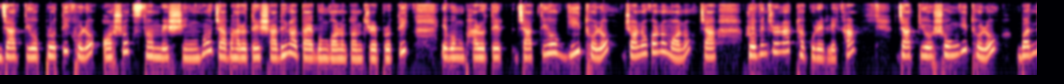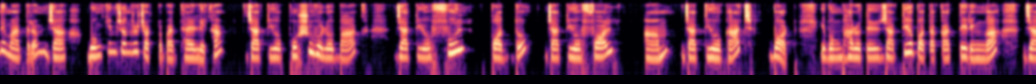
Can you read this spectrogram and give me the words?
জাতীয় প্রতীক হলো অশোক স্তম্ভের সিংহ, যা ভারতের স্বাধীনতা এবং গণতন্ত্রের প্রতীক এবং ভারতের জাতীয় গীত হলো জনগণ মন যা রবীন্দ্রনাথ ঠাকুরের লেখা। জাতীয় সংগীত হলো বন্দে মাতরম, যা বঙ্কিমচন্দ্র চট্টোপাধ্যায়ের লেখা। জাতীয় পশু হলো বাঘ, জাতীয় ফুল পদ্ম, জাতীয় ফল আম, জাতীয় গাছ বট এবং ভারতের জাতীয় পতাকা তেরেঙ্গা, যা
